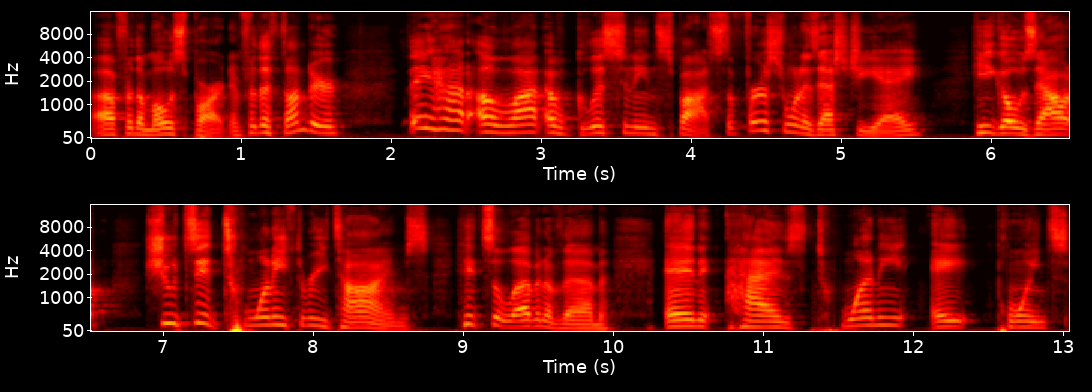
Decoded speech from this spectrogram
uh, for the most part. And for the Thunder, they had a lot of glistening spots. The first one is SGA. He goes out, shoots it 23 times, hits 11 of them, and has 28 points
